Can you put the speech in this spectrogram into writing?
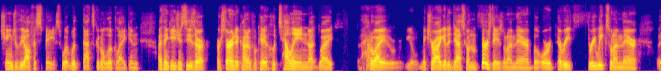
change of the office space, what, what that's going to look like. And I think agencies are are starting to kind of okay, hoteling. Uh, do I, how do I, you know, make sure I get a desk on Thursdays when I'm there, but or every three weeks when I'm there uh,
